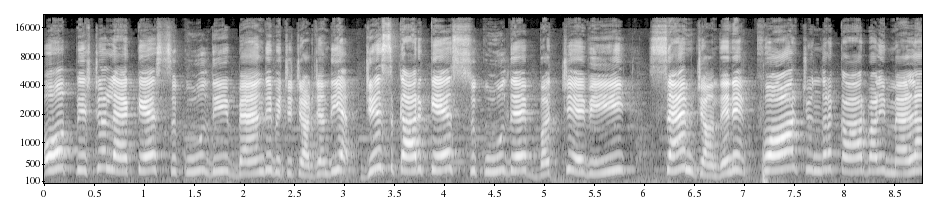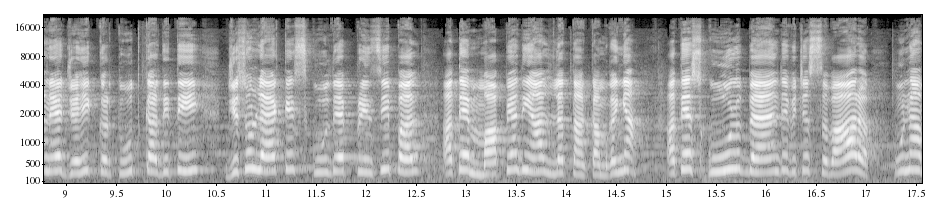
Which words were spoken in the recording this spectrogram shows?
ਉਹ ਪਿਸਟਲ ਲੈ ਕੇ ਸਕੂਲ ਦੀ ਬੈਨ ਦੇ ਵਿੱਚ ਚੜ ਜਾਂਦੀ ਹੈ। ਜਿਸ ਕਰਕੇ ਸਕੂਲ ਦੇ ਬੱਚੇ ਵੀ ਸਹਿਮ ਜਾਂਦੇ ਨੇ। ਫੋਰਚੂਨਰ ਕਾਰ ਵਾਲੀ ਮਹਿਲਾ ਨੇ ਅਜਿਹੀ ਕਰਤੂਤ ਕਰ ਦਿੱਤੀ, ਜਿਸ ਨੂੰ ਲੈ ਕੇ ਸਕੂਲ ਦੇ ਪ੍ਰਿੰਸੀਪਲ ਅਤੇ ਮਾਪਿਆਂ ਦੀਆਂ ਲੱਤਾਂ ਕੰਬ ਗਈਆਂ। ਅਤੇ ਸਕੂਲ ਵੈਨ ਦੇ ਵਿੱਚ ਸਵਾਰ ਉਹਨਾਂ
